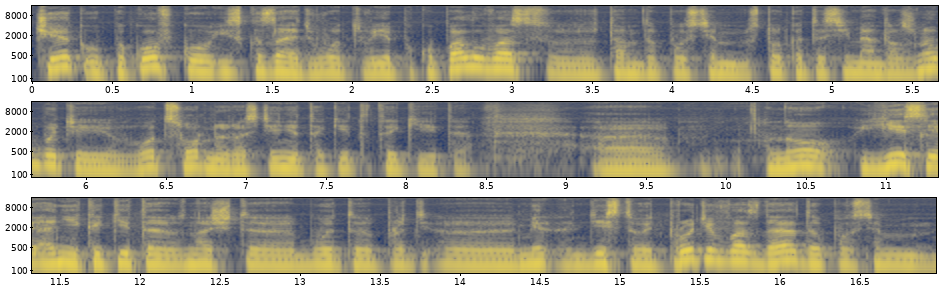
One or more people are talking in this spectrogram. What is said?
чек, упаковку и сказать, вот я покупал у вас, там, допустим, столько-то семян должно быть, и вот сорные растения такие-то, такие-то. А, но если они какие-то, значит, э, будут э, действовать против вас, да, допустим,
